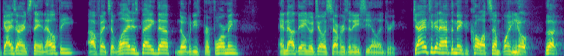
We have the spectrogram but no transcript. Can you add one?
Guys aren't staying healthy. Offensive line is banged up. Nobody's performing. and now Daniel Jones suffers an ACL injury. Giants are going to have to make a call at some point and go, look,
